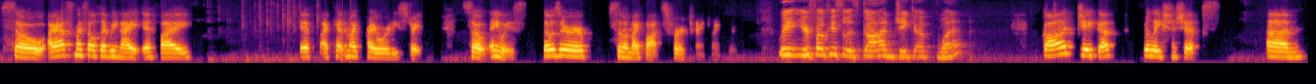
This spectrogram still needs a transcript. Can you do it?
So I ask myself every night if I if I kept my priorities straight. So anyways, those are some of my thoughts for 2023. Wait, your focus was God, Jacob, what? God, Jacob, relationships, um,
